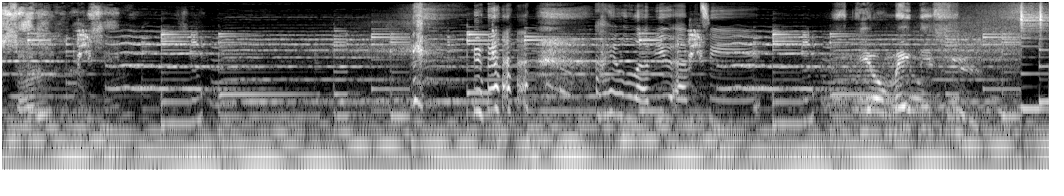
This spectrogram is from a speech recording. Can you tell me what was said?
I love you, MT. Yo, make this shit.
